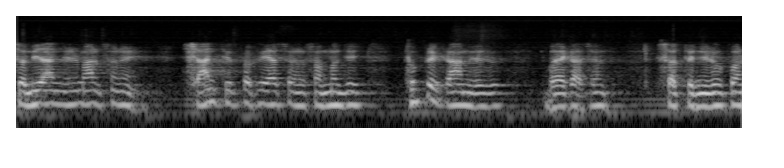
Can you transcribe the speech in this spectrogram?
संविधान निर्माणसँगै शान्ति प्रक्रियासँग सम्बन्धित थुप्रै कामहरू भएका छन्। सत्य निरूपण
